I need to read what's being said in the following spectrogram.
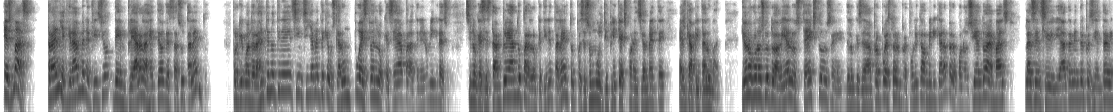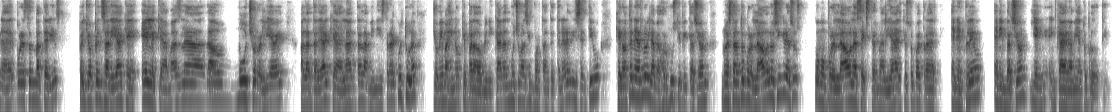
Es más, traen el gran beneficio de emplear a la gente donde está su talento. Porque cuando la gente no tiene sencillamente que buscar un puesto en lo que sea para tener un ingreso, sino que se está empleando para lo que tiene talento, pues eso multiplica exponencialmente el capital humano. Yo no conozco todavía los textos eh, de lo que se ha propuesto en República Dominicana, pero conociendo además la sensibilidad también del presidente Abinader por estas materias, pues yo pensaría que él, que además le ha dado mucho relieve a la tarea que adelanta la ministra de Cultura, yo me imagino que para Dominicana es mucho más importante tener el incentivo que no tenerlo y la mejor justificación no es tanto por el lado de los ingresos como por el lado de las externalidades que esto puede traer en empleo, en inversión y en encadenamiento productivo.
